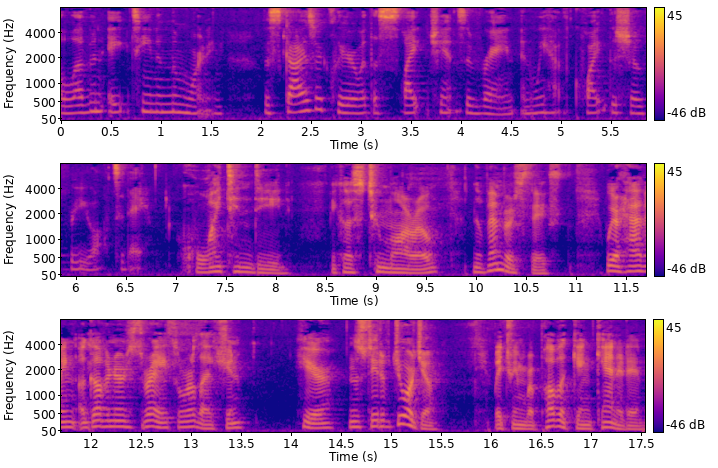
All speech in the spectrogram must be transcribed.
11:18 in the morning. The skies are clear with a slight chance of rain, and we have quite the show for you all today. Quite indeed, because tomorrow, November 6th, we are having a governor's race or election here in the state of Georgia between Republican candidate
